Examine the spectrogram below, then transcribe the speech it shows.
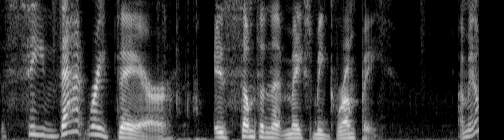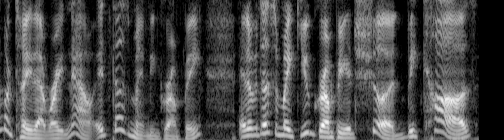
See that right there is something that makes me grumpy. I mean, I'm going to tell you that right now. It does make me grumpy. And if it doesn't make you grumpy, it should. Because.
